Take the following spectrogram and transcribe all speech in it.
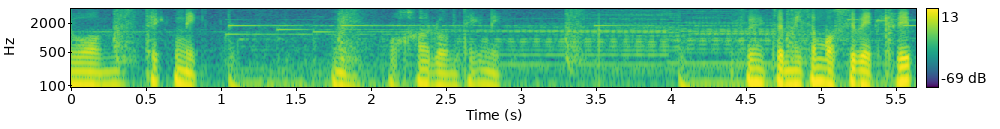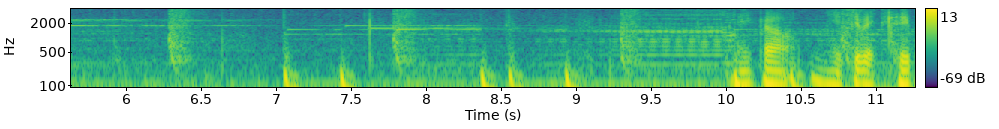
รวมเทคนิคนี่หัวข้อรวมเทคนิค ซึ่งจะมีทั้งหมด 11 คลิป นี่ก็มี 11 คลิป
